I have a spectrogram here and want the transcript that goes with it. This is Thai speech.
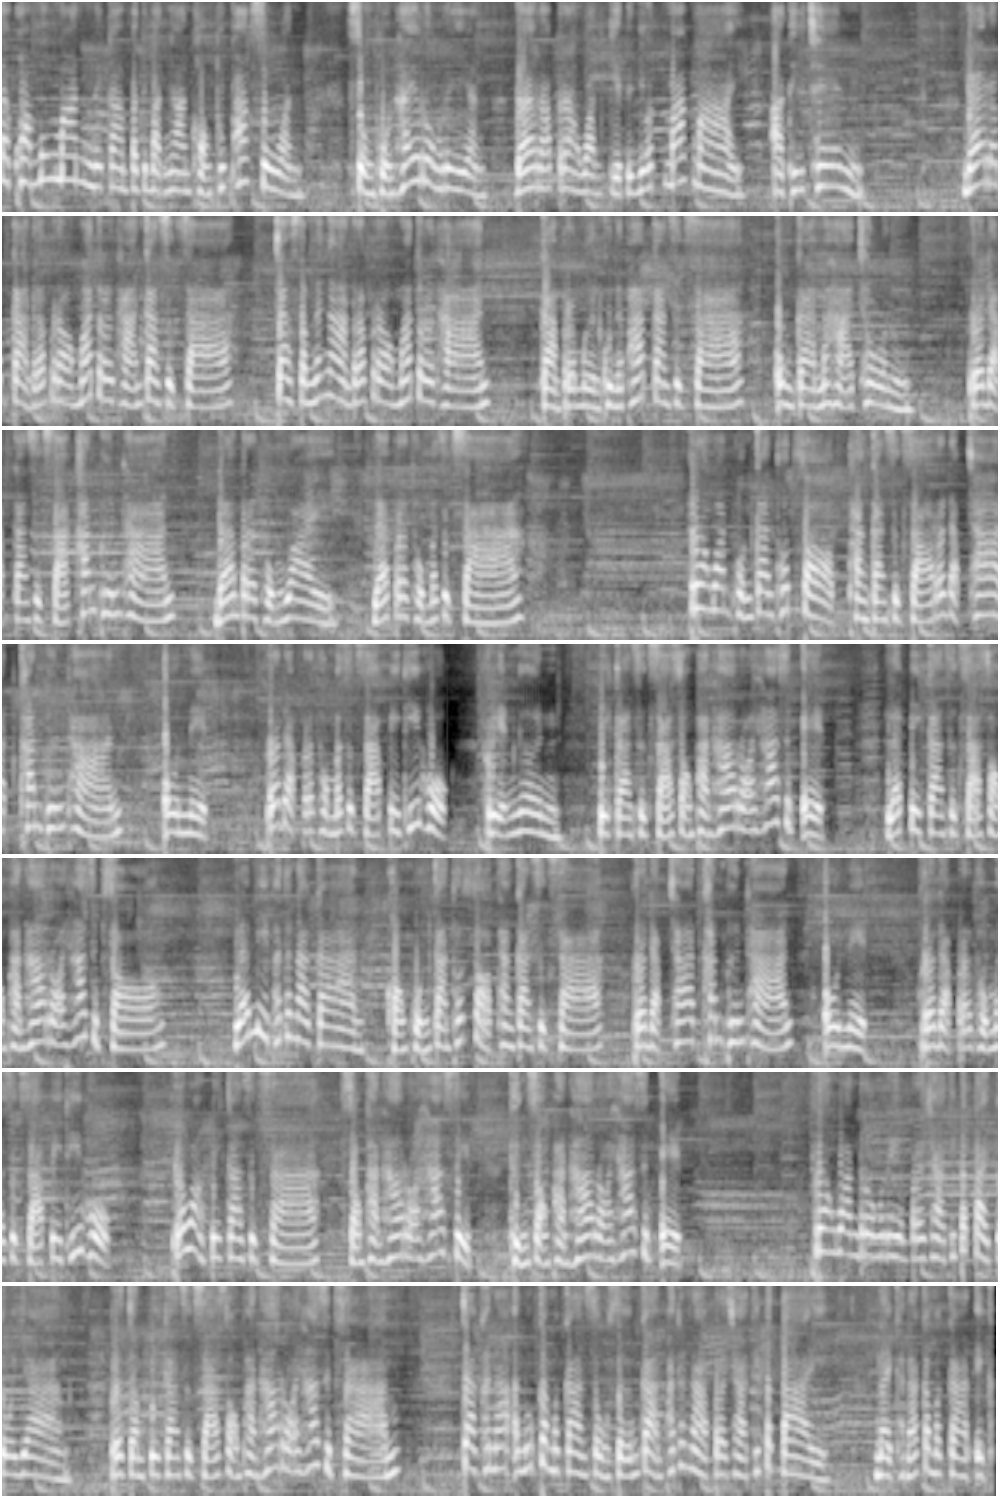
จากความมุ่งมั่นในการปฏิบัติงานของทุกภาคส่วน ส่งผลให้โรงเรียนได้รับรางวัลเกียรติยศมากมาย อาทิเช่น ได้รับการรับรองมาตรฐานการศึกษา จากสำนักงานรับรองมาตรฐาน การประเมินคุณภาพการศึกษา องค์การมหาชน ระดับการศึกษาขั้นพื้นฐาน ด้านประถมวัย และประถมศึกษาางวัลผลการทดสอบทางการศึกษาระดับชาติ ขั้นพื้นฐาน o n e t ระดับประถมศึกษาปีที่ 6 เหรียญเงิน ปีการศึกษา 2551 และปีการศึกษา 2552 และมีพัฒนาการของผลการทดสอบทางการศึกษา ระดับชาติขั้นพื้นฐาน o n e t ระดับประถมศึกษาปีที่ 6 ระหว่างปีการศึกษา 2550 ถึง 2551รางวัลโรงเรียนประชาธิปไตยตัวอย่าง ประจำปีการศึกษา 2553 จากคณะอนุกรรมการส่งเสริมการพัฒนาประชาธิปไตย ในคณะกรรมการเอก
